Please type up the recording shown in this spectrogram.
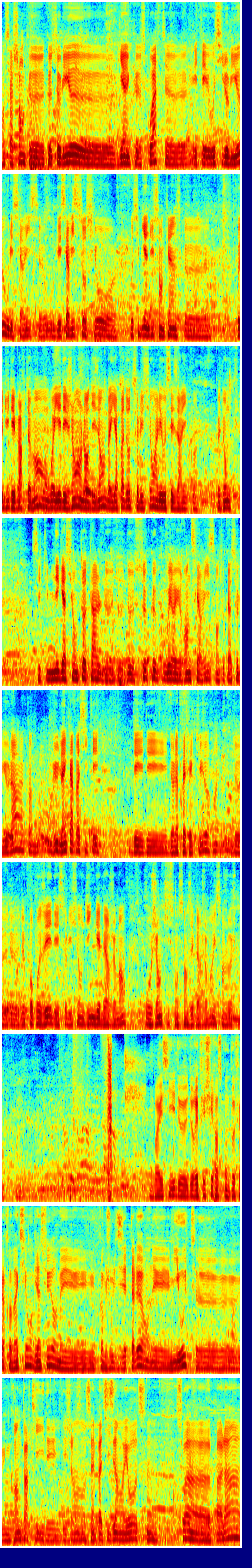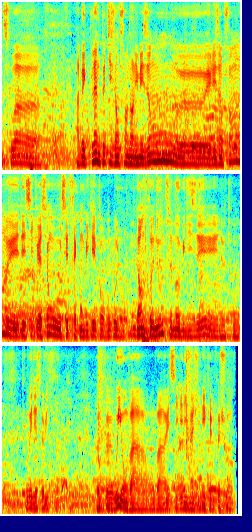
en sachant que, ce lieu, euh, bien que squat, euh, était aussi le lieu où les services, où les services sociaux, euh, aussi bien du 115 que, que du département, envoyaient des gens en leur disant bah, il n'y a pas d'autre solution, allez au Césaire. Que donc c'est une négation totale de, ce que pouvait rendre service, en tout cas ce lieu-là, vu l'incapacité de la préfecture de, proposer des solutions dignes d'hébergement aux gens qui sont sans hébergement et sans logement. On va essayer de, réfléchir à ce qu'on peut faire comme action, bien sûr, mais comme je vous le disais tout à l'heure, on est mi-août, euh, une grande partie des, gens sympathisants et autres sont soit pas là, soit avec plein de petits-enfants dans les maisons euh, et les enfants, et des situations où c'est très compliqué pour beaucoup d'entre nous de se mobiliser et de trouver des solutions. Donc euh, oui, on va, on va essayer d'imaginer quelque chose.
